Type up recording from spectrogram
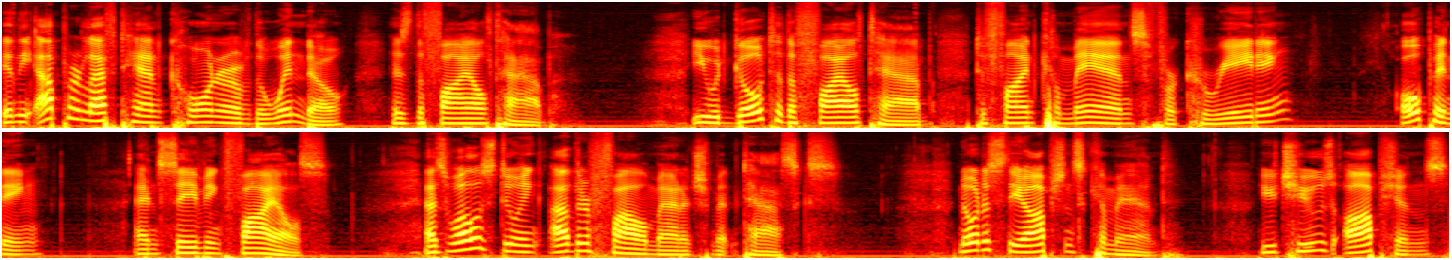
In the upper left hand corner of the window is the File tab. You would go to the File tab to find commands for creating, opening, and saving files, as well as doing other file management tasks. Notice the Options command. You choose Options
